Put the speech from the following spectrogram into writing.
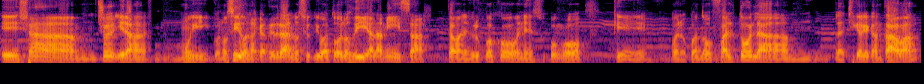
eh, ya yo era muy conocido en la catedral, ¿no es cierto? Iba todos los días a la misa, estaba en el grupo de jóvenes, supongo que, bueno, cuando faltó la, la chica que cantaba,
